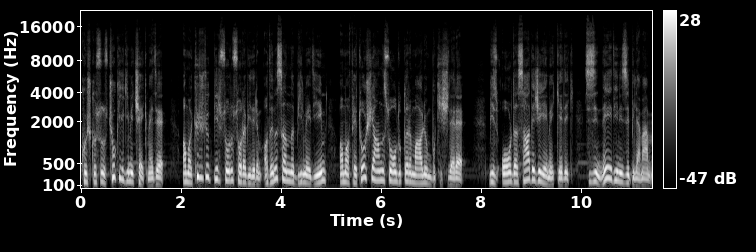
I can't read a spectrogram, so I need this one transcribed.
Kuşkusuz çok ilgimi çekmedi. Ama küçücük bir soru sorabilirim adını sanını bilmediğim ama fetoş yanlısı oldukları malum bu kişilere. Biz orada sadece yemek yedik. Sizin ne yediğinizi bilemem.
